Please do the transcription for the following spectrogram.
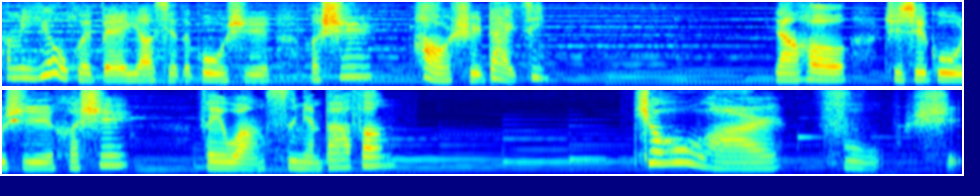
他们又会被要写的故事和诗。耗时殆尽，然后这些故事和诗飞往四面八方，周而复始。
